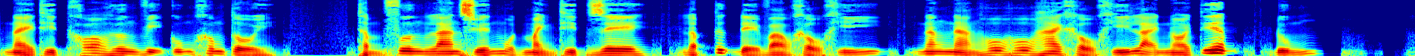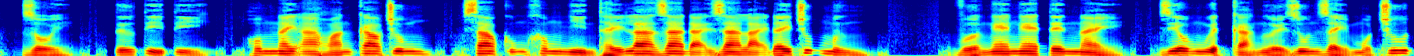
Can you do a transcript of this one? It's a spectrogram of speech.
này thịt kho hương vị cũng không tồi. Thẩm phương lan xuyến một mảnh thịt dê, lập tức để vào khẩu khí, năng nàng hô hô hai khẩu khí lại nói tiếp, đúng. Rồi, tứ tỷ tỷ, hôm nay A hoán cao trung, sao cũng không nhìn thấy la gia đại gia lại đây chúc mừng. Vừa nghe nghe tên này, Diêu Nguyệt cả người run rẩy một chút,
